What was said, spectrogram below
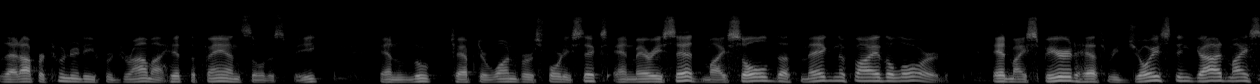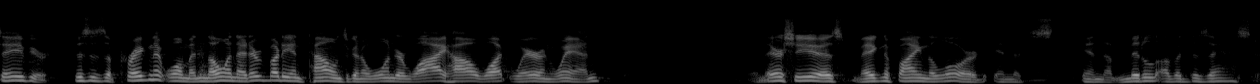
that opportunity for drama hit the fan, so to speak, in Luke chapter 1, verse 46, and Mary said, My soul doth magnify the Lord, and my spirit hath rejoiced in God my Savior this is a pregnant woman knowing that everybody in town's going to wonder why, how, what, where, and when. And there she is, magnifying the Lord in the, in the middle of a disaster.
